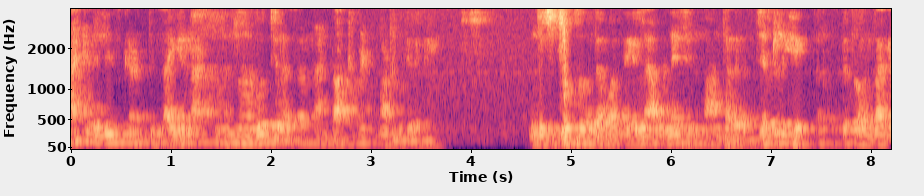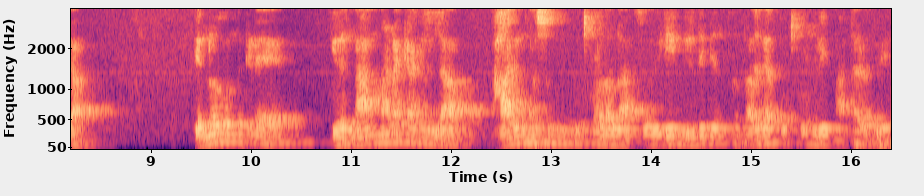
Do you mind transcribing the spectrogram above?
ಯಾಕೆ ರಿಲೀಸ್ ಕಾಣ್ತಿಲ್ಲ? ಏನಾಗ್ತದೆ ನನಗೆ ಗೊತ್ತಿಲ್ಲ ಸರ್. ನಾನು ಡಾಕ್ಯುಮೆಂಟ್ ಮಾಡಿಬಿಟ್ಟಿದ್ದೀನಿ. ಒಂದು ಚಿತ್ರೋತ್ಸವದಲ್ಲಿ ಅವನ್ನ ಎಲ್ಲ ಒಳ್ಳೆ ಸಿನಿಮಾ ಅಂತ ಜನರಿಗೆ ಹೇಗೆ ತಲುಪಬೇಕು ಅಂದಾಗ ಎಲ್ಲೋ ಒಂದು ಕಡೆ ಇದನ್ನು ನಾನು ಮಾಡೋಕ್ಕಾಗಲಿಲ್ಲ. ಹಾಗಂತ ಸುಮ್ಮನೆ ಕೂತ್ಕೊಳ್ಳೋದಲ್ಲ. ಸೊ ಇಡೀ ನಿರ್ದಿಗಂತ ಬಳಗ ಕೂತ್ಕೊಂಡು ಮಾತಾಡಿದ್ವಿ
